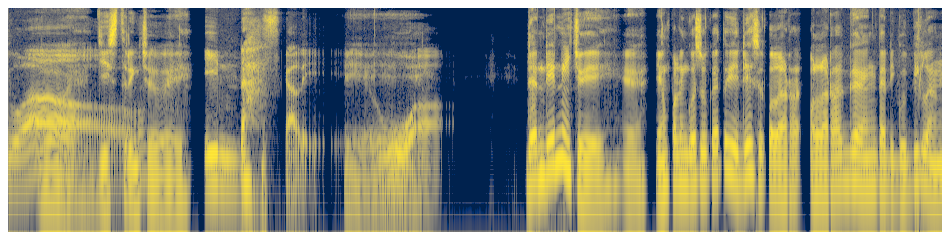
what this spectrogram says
Oh, Wow G-string cuy. Indah sekali Iya. Wow Dan dia nih cuy, ya, yang paling gue suka tuh ya dia suka olah- olahraga yang tadi gue bilang.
